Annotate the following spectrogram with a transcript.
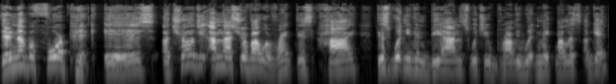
Their number four pick is a trilogy. I'm not sure if I would rank this high. This wouldn't even be honest with you. Probably wouldn't make my list. Again,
